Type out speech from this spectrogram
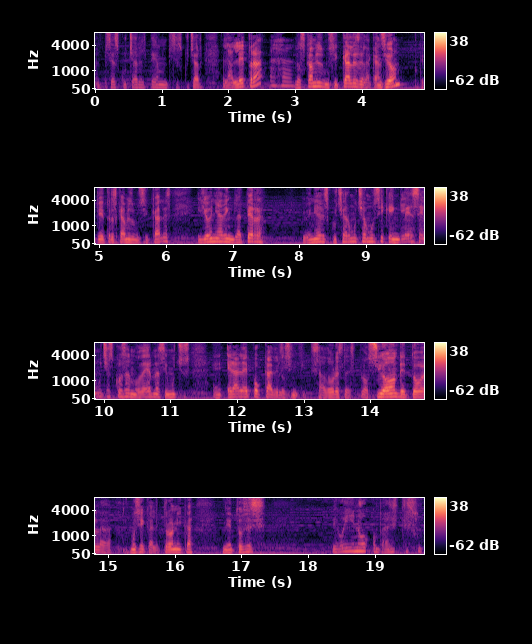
empecé a escuchar el tema, empecé a escuchar la letra, Ajá. los cambios musicales de la canción, porque tiene tres cambios musicales. Y yo venía de Inglaterra. Y venía de escuchar mucha música inglesa y muchas cosas modernas y muchos... eh, Era la época de los sintetizadores, la explosión de toda la música electrónica. Y entonces Digo, oye, no, compadre, este es un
